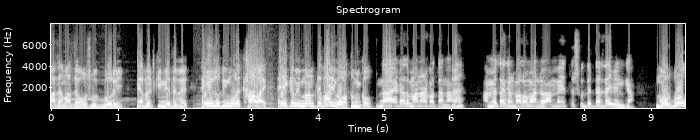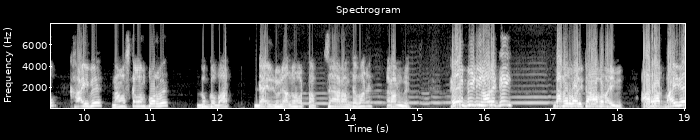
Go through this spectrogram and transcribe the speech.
মাঝে মাঝে ওষুধ বড়ি ট্যাবলেট কিনে দেবে। হে যদি মোরে খাওয়ায় হে কি আমি মানতে পারি বাবা তুমি কও? না এটা তো মানার কথা না। হ্যাঁ? আমি তো একজন ভালো মানুষ আমি তো সুদের দ্বার যাইবেন কা? মোর বউ খাইবে নামাজ কালাম পড়বে দুগ্গ ভাত ডাইল ডুল আলু ভর্তা যা রানতে পারে রানবে হে বিড়ি হরে কি? বাপের বাড়ি টাকা বাড়াইবে আর আর বাইরে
